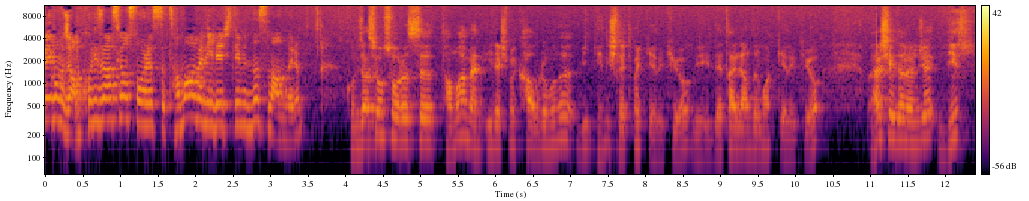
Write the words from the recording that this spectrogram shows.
Süleyman Hocam, konizasyon sonrası tamamen iyileştiğimi nasıl anlarım? Konizasyon sonrası tamamen iyileşme kavramını bir genişletmek gerekiyor, bir detaylandırmak gerekiyor. Her şeyden önce bir,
